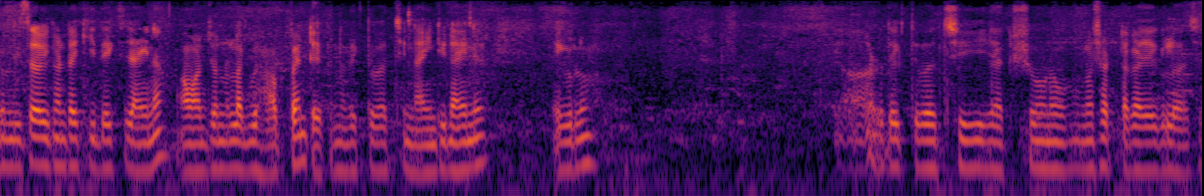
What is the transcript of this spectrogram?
তো লিসা, ওইখানটায় কি দেখছে জানি না। আমার জন্য লাগবে হাফ প্যান্ট এখানে দেখতে পাচ্ছি নাইনটি নাইনের এগুলো। আর দেখতে পাচ্ছি একশো উনষাট টাকায় এগুলো আছে।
